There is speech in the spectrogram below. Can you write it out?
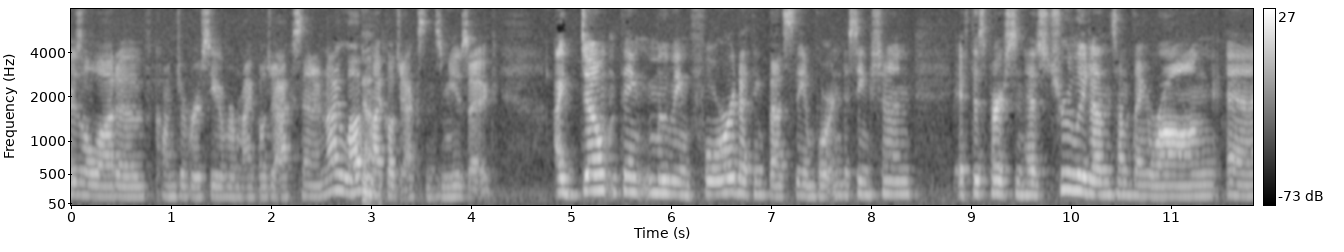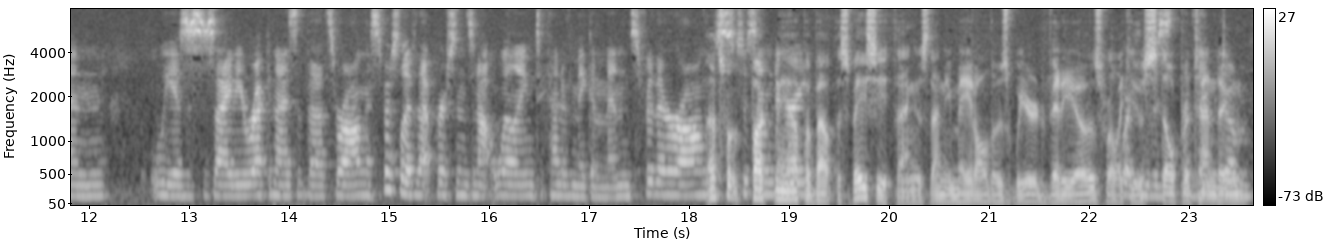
there's a lot of controversy over Michael Jackson, and I love Yeah. Michael Jackson's music. I don't think moving forward, I think that's the important distinction. If this person has truly done something wrong and we as a society recognize that that's wrong, especially if that person's not willing to kind of make amends for their wrongs. That's what fucked me up about the Spacey thing. Is then he made all those weird videos where like Where he he was was still pretending. victim.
